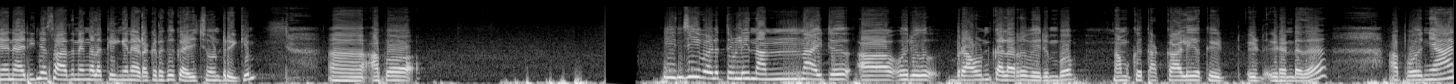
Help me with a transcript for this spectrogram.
ഞാൻ അരിഞ്ഞ സാധനങ്ങളൊക്കെ ഇങ്ങനെ ഇടക്കിടക്ക് കഴിച്ചുകൊണ്ടിരിക്കും അപ്പോൾ ഇഞ്ചി വെളുത്തുള്ളി നന്നായിട്ട് ഒരു ബ്രൗൺ കളറ് വരുമ്പം നമുക്ക് തക്കാളിയൊക്കെ ഇടേണ്ടത്. അപ്പോൾ ഞാൻ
